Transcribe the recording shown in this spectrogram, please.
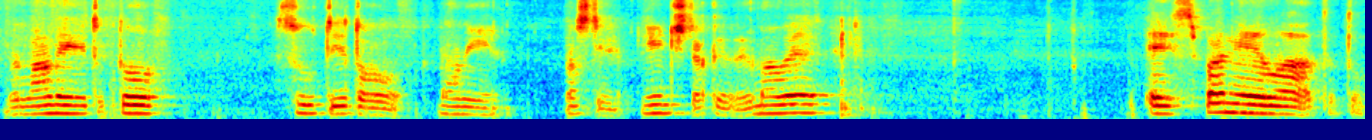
normálne toto sú tieto mali proste nič také zaujímavé. Espaniela, toto.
